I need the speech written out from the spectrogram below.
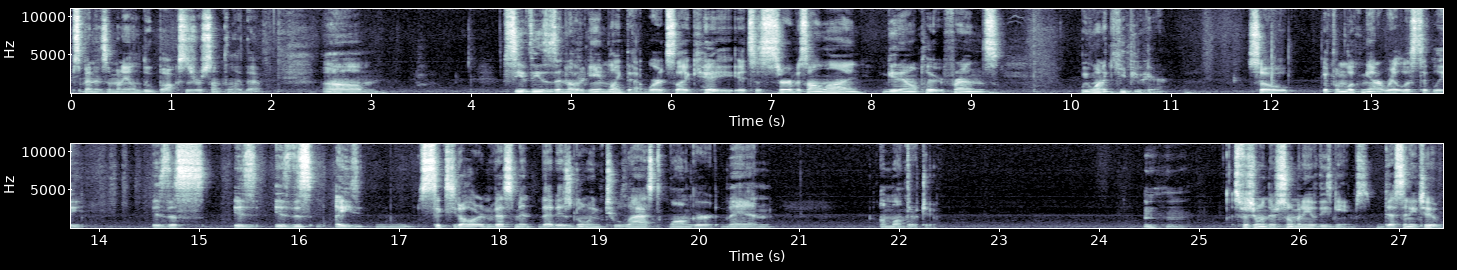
spending some money on loot boxes or something like that. Um, Sea of Thieves is another game like that, where it's like, hey, it's a service online. Get in and play with your friends. We want to keep you here. So if I'm looking at it realistically, is this is is this a sixty dollar investment that is going to last longer than a month or 2 especially when there's so many of these games. Destiny 2,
